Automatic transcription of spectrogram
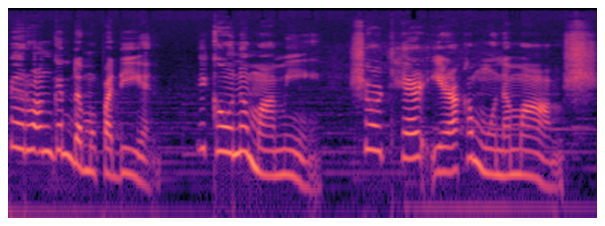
pero ang ganda mo pa din. Ikaw na, mami. Short hair era ka muna, moms.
